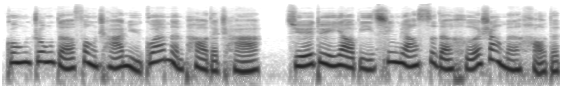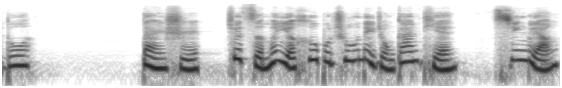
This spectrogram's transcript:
宫中的奉茶女官们泡的茶绝对要比清凉寺的和尚们好得多，但是却怎么也喝不出那种甘甜清凉。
